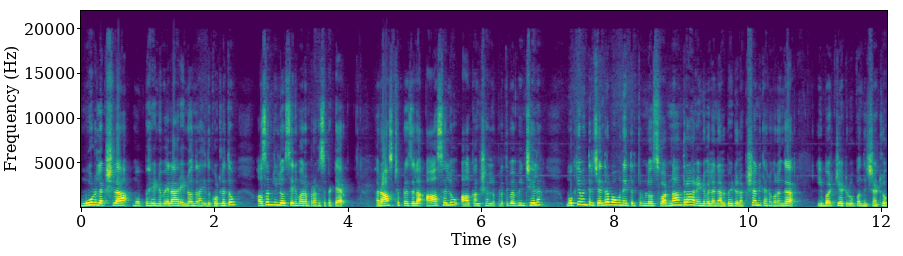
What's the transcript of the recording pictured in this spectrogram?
మూడు లక్షల ముప్పై రెండు వేల రెండు వందల ఐదు కోట్లతో అసెంబ్లీలో శనివారం ప్రవేశపెట్టారు. రాష్ట్ర ప్రజల ఆశలు ఆకాంక్షలను ప్రతిబింబించేలా ముఖ్యమంత్రి చంద్రబాబు నేతృత్వంలో స్వర్ణాంధ్ర రెండు వేల నలభై ఏడు లక్ష్యానికి అనుగుణంగా ఈ బడ్జెట్ రూపొందించినట్లు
